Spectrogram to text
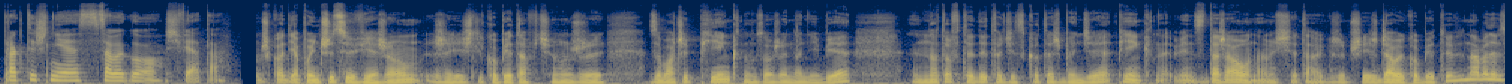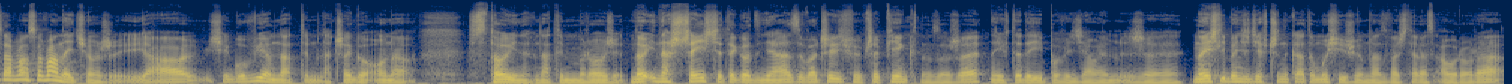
praktycznie z całego świata. Na przykład Japończycy wierzą, że jeśli kobieta w ciąży zobaczy piękną zorzę na niebie, no to wtedy to dziecko też będzie piękne. Więc zdarzało nam się tak, że przyjeżdżały kobiety nawet w zaawansowanej ciąży. Ja się głowiłem nad tym, dlaczego ona stoi na tym mrozie. No i na szczęście tego dnia zobaczyliśmy przepiękną zorzę. No i wtedy jej powiedziałem, że no jeśli będzie dziewczynka, to musisz ją nazwać teraz Aurora,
